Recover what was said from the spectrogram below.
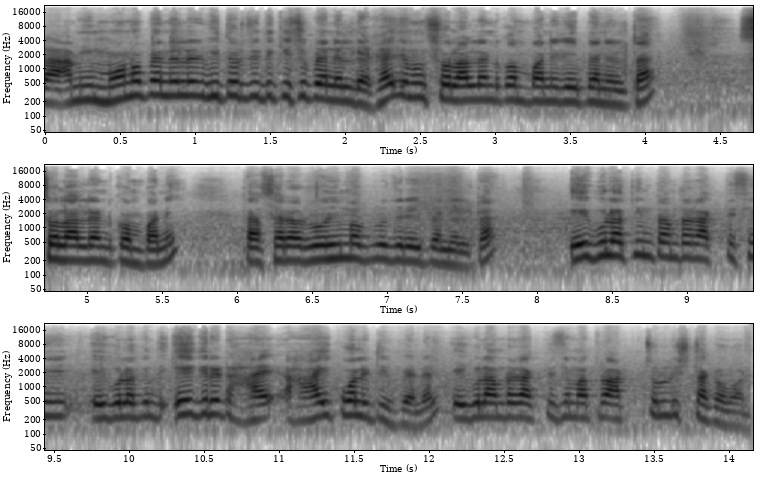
তা আমি মনো প্যানেলের ভিতর যদি কিছু প্যানেল দেখাই যেমন সোলারল্যান্ড কোম্পানির এই প্যানেলটা সোলারল্যান্ড কোম্পানি তাছাড়া রহিমা প্রোজের এই প্যানেলটা এইগুলা কিন্তু আমরা রাখতেছি এগুলা কিন্তু এ গ্রেড হাই হাই কোয়ালিটির প্যানেল এগুলো আমরা রাখতেছি মাত্র আটচল্লিশ টাকা ওয়াট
